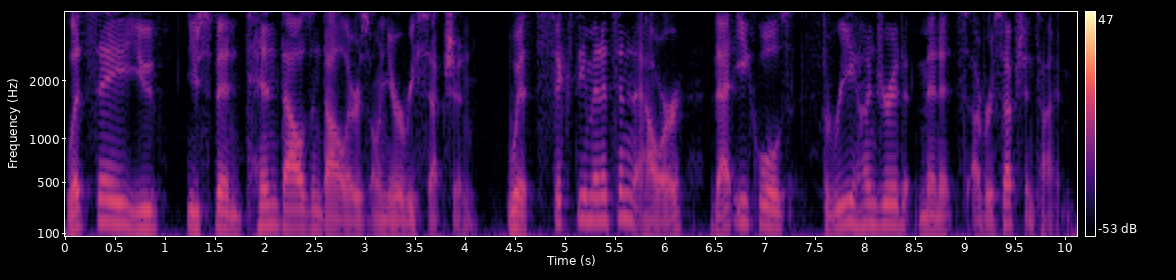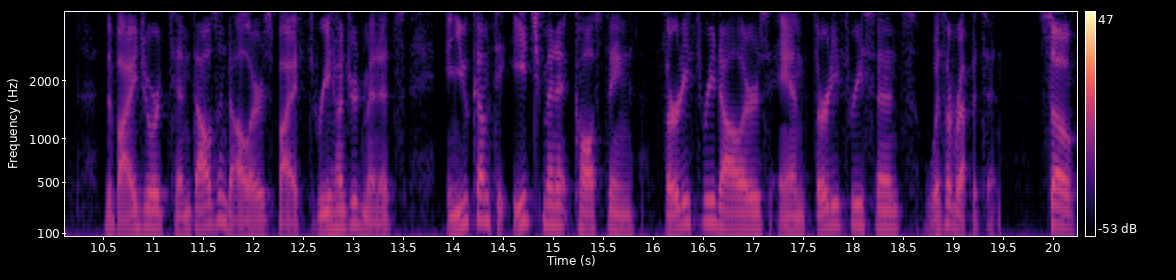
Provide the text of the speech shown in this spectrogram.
Let's say you've you spend $10,000 on your reception. With 60 minutes in an hour, that equals 300 minutes of reception time. Divide your $10,000 by 300 minutes, and you come to each minute costing $33.33 with a repetend. So,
